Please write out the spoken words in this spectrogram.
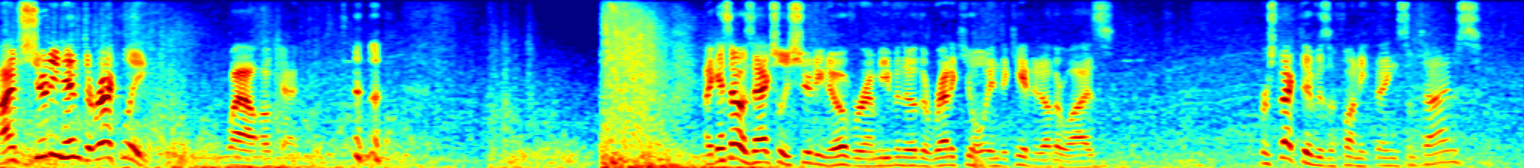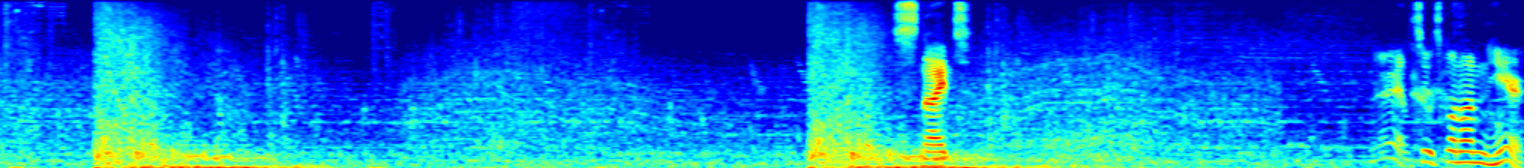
I'm shooting him directly! Wow, okay. I guess I was actually shooting over him, even though the reticule indicated otherwise. Perspective is a funny thing sometimes. Sniped. Let's see what's going on in here.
